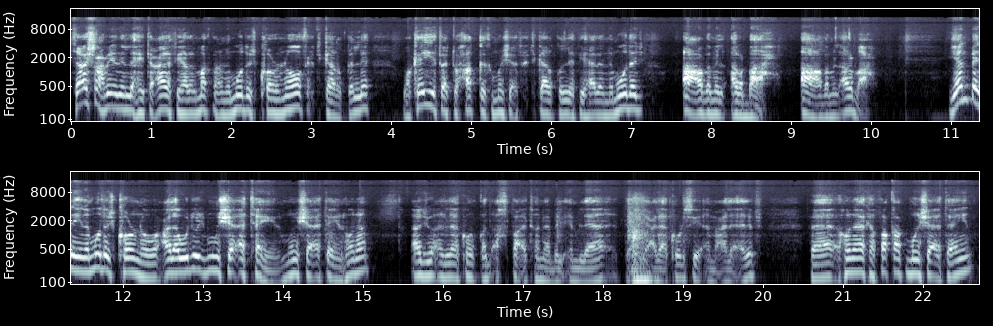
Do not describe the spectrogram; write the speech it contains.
سأشرح بإذن الله تعالى في هذا المقطع نموذج كورنو في احتكار القلة وكيف تحقق منشأة احتكار القلة في هذا النموذج؟ أعظم الأرباح أعظم الأرباح. ينبني نموذج كورنو على وجود منشأتين منشأتين هنا. أرجو أن لا أكون قد أخطأت هنا بالإملاء على كرسي أم على ألف. فهناك فقط منشأتين.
